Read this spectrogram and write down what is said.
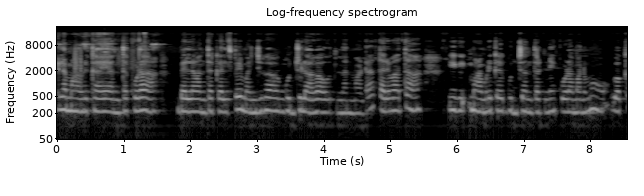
ఇలా మామిడికాయ అంతా కూడా బెల్లం అంతా కలిసిపోయి మంచిగా గుజ్జులాగా అవుతుందన్నమాట. తర్వాత ఈ మామిడికాయ గుజ్జు అంతటిని కూడా మనము ఒక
